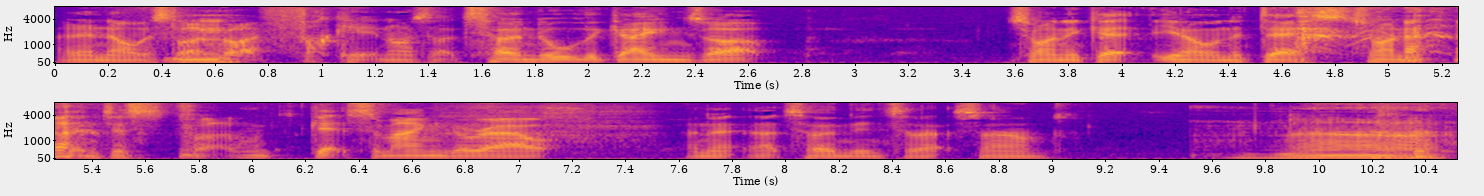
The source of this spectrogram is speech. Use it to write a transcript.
And then I was like, Mm. right, fuck it, and I was like, turned all the gains up, trying to get you know on the desk, trying to and just get some anger out, and that, that turned into that sound. Ah,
